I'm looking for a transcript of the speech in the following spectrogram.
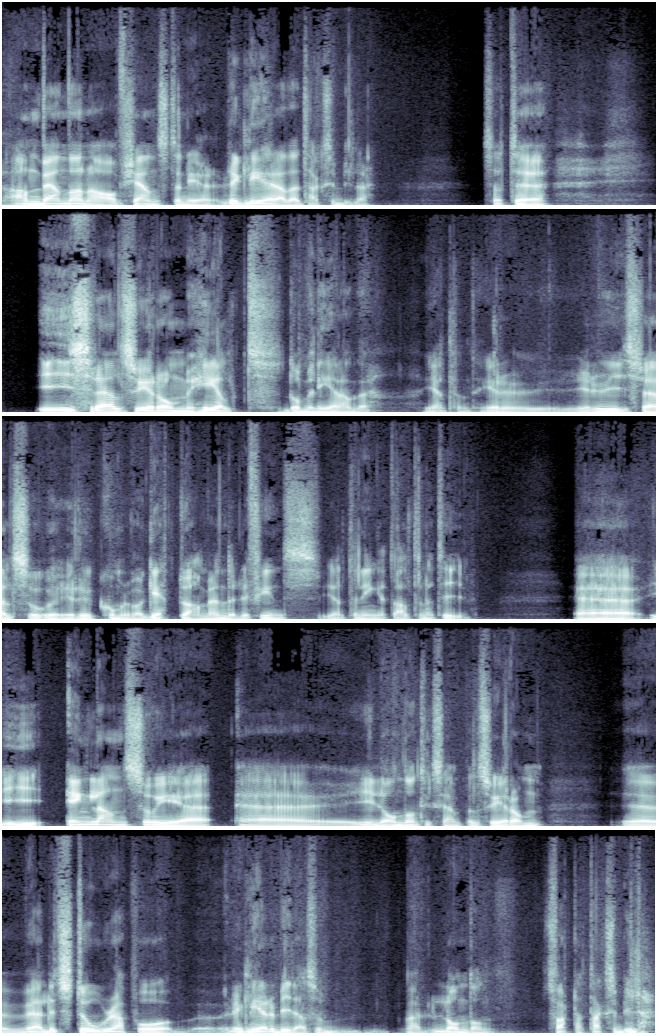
användarna av tjänsten är reglerade taxibilar. Så att eh, i Israel så är de helt dominerande egentligen. Är du, är du i Israel så är det, kommer det vara gett du använder, det finns egentligen inget alternativ. Eh, I England så är, eh, i London till exempel, så är de eh, väldigt stora på reglerade bilar, alltså de här London svarta taxibilar.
